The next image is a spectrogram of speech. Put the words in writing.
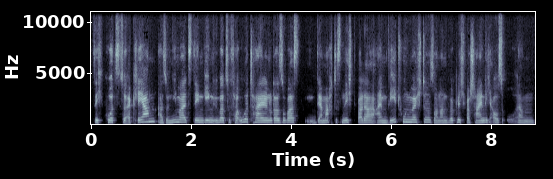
sich kurz zu erklären, also niemals den Gegenüber zu verurteilen oder sowas. Der macht es nicht, weil er einem wehtun möchte, sondern wirklich wahrscheinlich aus ähm,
